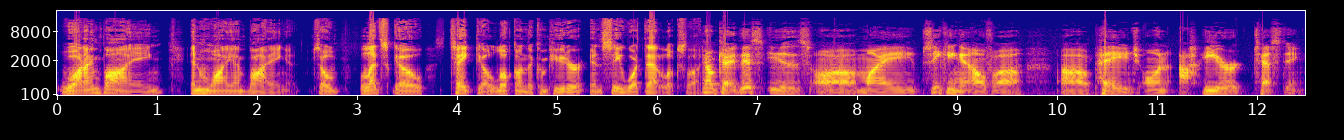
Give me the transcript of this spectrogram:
what I'm buying and why I'm buying it. So let's go take a look on the computer and see what that looks like. Okay, this is uh, my Seeking Alpha uh, page on AEHR testing.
